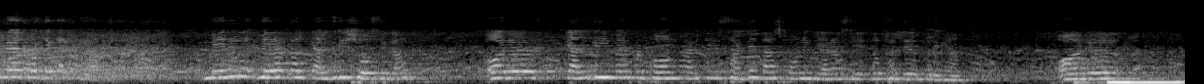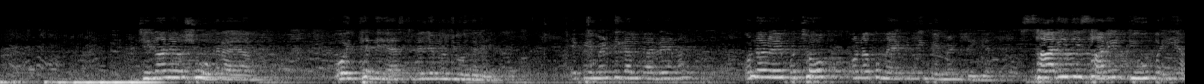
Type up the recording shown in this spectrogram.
ਮੈਂ ਤੁਹਾਡੇ ਕਰਕੇ ਆ ਮੇਰੀ ਮੇਰਾ ਕੱਲ ਕੈਲਗਰੀ ਸ਼ੋਅ ਸੀਗਾ ਔਰ ਕੈਲਗਰੀ ਮੈਂ ਪਰਫਾਰਮ ਕਰਕੇ 10:30 ਪੌਣੇ 11 ਸਟੇਜ ਤੋਂ ਥੱਲੇ ਉਤਰੀ ਹਾਂ ਔਰ ਜਿਨ੍ਹਾਂ ਨੇ ਉਹ ਸ਼ੋਅ ਕਰਾਇਆ ਉਹ ਇੱਥੇ ਨੇ ਇਸ ਵੇਲੇ ਮੌਜੂਦ ਨੇ ਇਹ ਪੇਮੈਂਟ ਦੀ ਗੱਲ ਕਰ ਰਹੇ ਆ ਨਾ ਉਹਨਾਂ ਨੂੰ ਇਹ ਪੁੱਛੋ, ਉਹਨਾਂ ਤੋਂ ਮੈਂ ਕਿੰਨੀ ਪੇਮੈਂਟ ਲਈ ਹੈ। ਸਾਰੀ ਦੀ ਸਾਰੀ ਡਿਊ ਪਈ ਆ।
